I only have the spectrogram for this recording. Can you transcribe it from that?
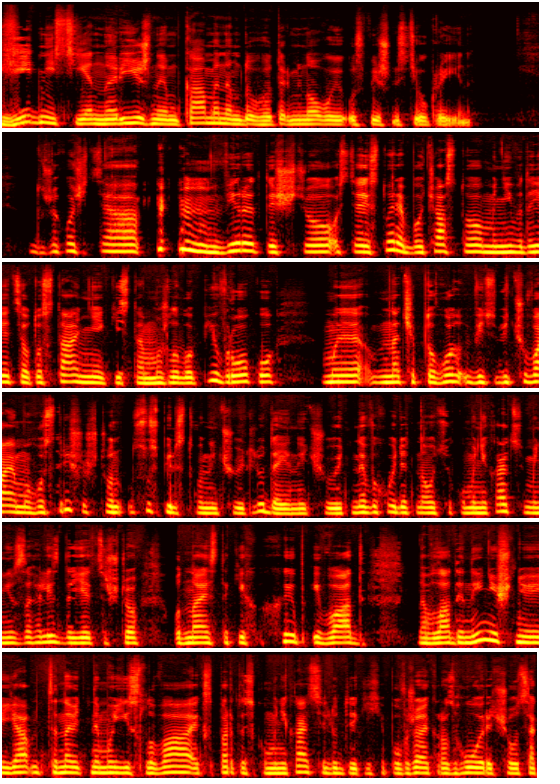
Гідність є наріжним каменем довготермінової успішності України. Дуже хочеться вірити, що ось ця історія, бо часто мені видається, от останні якісь там, можливо, півроку Ми, начебто, відчуваємо гостріше, що суспільство не чують, людей не чують, не виходять на оцю комунікацію. Мені взагалі здається, що одна із таких хиб і вад влади нинішньої. Я це навіть не мої слова, експерти з комунікації, люди, яких я поважаю, якраз говорять, що оця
